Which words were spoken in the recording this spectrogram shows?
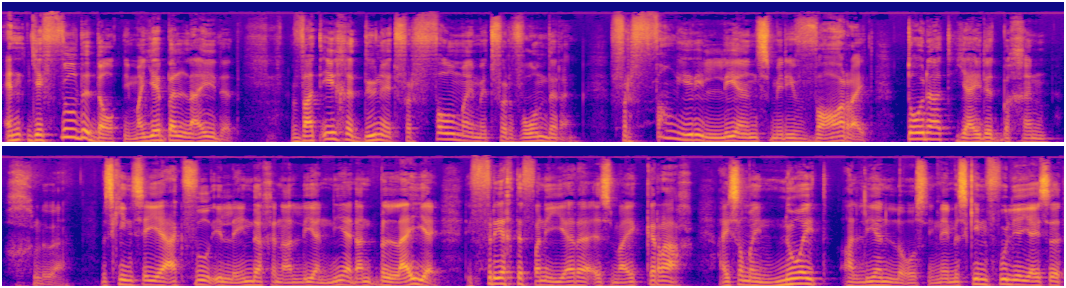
En jy voel dit dalk nie, maar jy bely dit. Wat u gedoen het, vervul my met verwondering. Vervang hierdie leuns met die waarheid totdat jy dit begin glo. Miskien sê jy ek voel ellendig en alleen. Nee, dan bely jy, die vreugde van die Here is my krag. Hy sal my nooit alleen los nie. Nee, miskien voel jy jy's 'n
